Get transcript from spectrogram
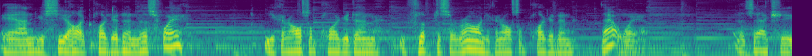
And you see how I plug it in this way? You can also plug it in, you flip this around, you can also plug it in that way. It's actually,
